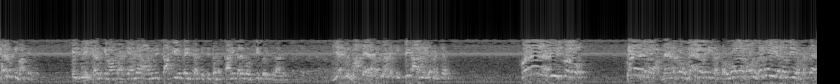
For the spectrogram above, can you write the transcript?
شرم کی باتیں۔ اتنی شرم کی بات ہے کہ اگر آدمی تاکہ روپے کر کسی سے بدکاری کرے تو اس کی کوئی سزا نہیں۔ یہ کچھ باتیں ہیں بتانے کی۔ ٹھیک آدمی ہے بچے ہو قرآن حدیث کو لو بڑے سے بڑا میں کہتا ہوں میں غلطی کرتا ہوں۔ مولا بہت غلطی سے غلطی ہو سکتا ہے۔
